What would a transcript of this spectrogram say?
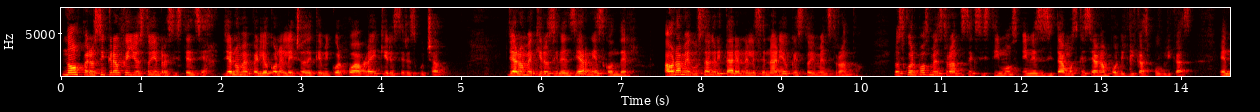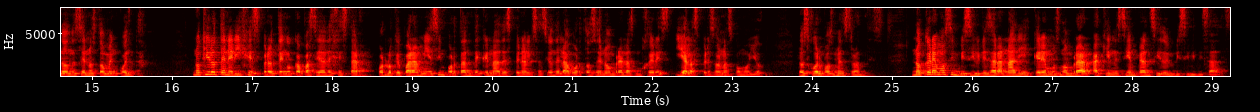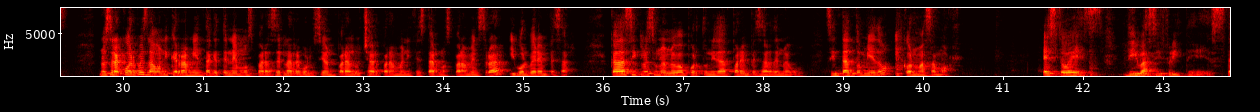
No, pero sí creo que yo estoy en resistencia. Ya no me peleo con el hecho de que mi cuerpo habla y quiere ser escuchado. Ya no me quiero silenciar ni esconder. Ahora me gusta gritar en el escenario que estoy menstruando. Los cuerpos menstruantes existimos y necesitamos que se hagan políticas públicas en donde se nos tome en cuenta. No quiero tener hijos, pero tengo capacidad de gestar, por lo que para mí es importante que en la despenalización del aborto se nombre a las mujeres y a las personas como yo, los cuerpos menstruantes. No queremos invisibilizar a nadie, queremos nombrar a quienes siempre han sido invisibilizados. Nuestra cuerpo es la única herramienta que tenemos para hacer la revolución, para luchar, para manifestarnos, para menstruar y volver a empezar. Cada ciclo es una nueva oportunidad para empezar de nuevo, sin tanto miedo y con más amor. Esto es Divas y Frites.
